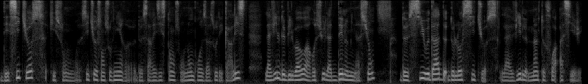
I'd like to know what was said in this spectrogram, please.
des sitios, qui sont sitios en souvenir de sa résistance aux nombreux assauts des carlistes, la ville de Bilbao a reçu la dénomination de Ciudad de los Sitios, la ville maintes fois assiégée.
